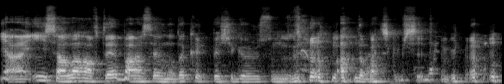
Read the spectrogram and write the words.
Ya inşallah haftaya Barcelona'da 45'i görürsünüz diyorum. Ben de başka bir şey demiyorum.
